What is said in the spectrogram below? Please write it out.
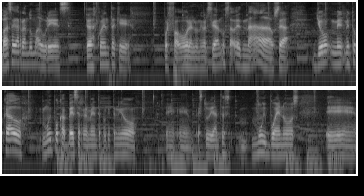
vas agarrando madurez, te das cuenta que, por favor, en la universidad no sabes nada. O sea, yo me, he tocado muy pocas veces realmente porque he tenido eh, eh, estudiantes muy buenos, eh,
